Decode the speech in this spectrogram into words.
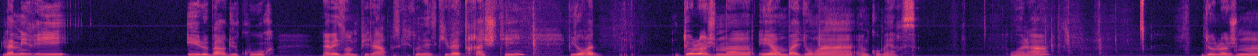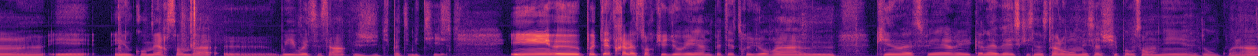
la mairie et le bar du cours, la maison de Pilar, parce qu'ils connaissent, qui va être rachetée. Il y aura deux logements et en bas, il y aura un commerce. Voilà. Deux logements euh, et, un commerce en bas. Euh, oui, ouais, c'est ça. Je dis pas de bêtises. Et euh, peut-être à la sortie du Réan, peut-être il y aura euh, et Canaves qui s'installeront, mais ça, je sais pas où ça en est. Donc voilà.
